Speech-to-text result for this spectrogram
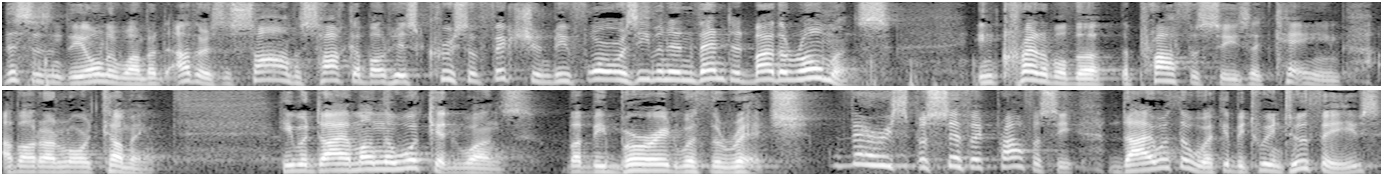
this isn't the only one, but others. The Psalms talk about his crucifixion before it was even invented by the Romans. Incredible the, the prophecies that came about our Lord coming. He would die among the wicked ones, but be buried with the rich. Very specific prophecy. Die with the wicked between two thieves,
